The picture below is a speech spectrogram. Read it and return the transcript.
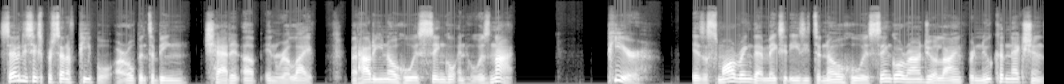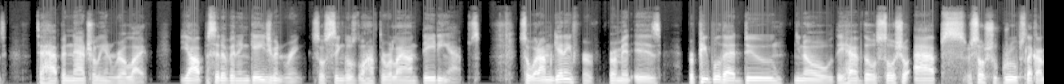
76% of people are open to being chatted up in real life. But how do you know who is single and who is not? Pear is a small ring that makes it easy to know who is single around you, allowing for new connections to happen naturally in real life. The opposite of an engagement ring, so singles don't have to rely on dating apps. So what I'm getting for, from it is for people that do, you know, they have those social apps or social groups like on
